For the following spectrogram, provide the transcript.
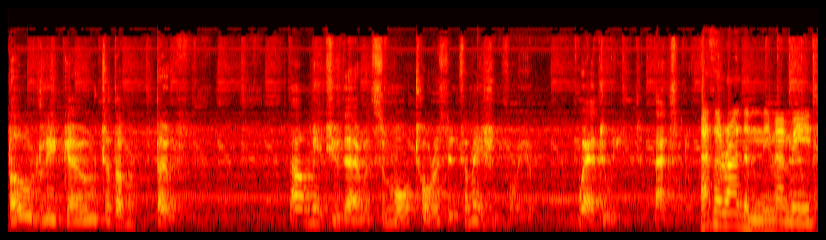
boldly go to them both. I'll meet you there with some more tourist information for you. Where to eat, that sort of That's a random name I made.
